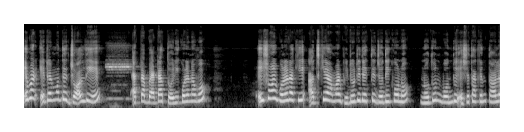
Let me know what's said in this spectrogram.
এবার এটার মধ্যে জল দিয়ে একটা ব্যাটার তৈরি করে নেব। এই সময় বলে রাখি, আজকে আমার ভিডিওটি দেখতে যদি কোনো নতুন বন্ধু এসে থাকেন, তাহলে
